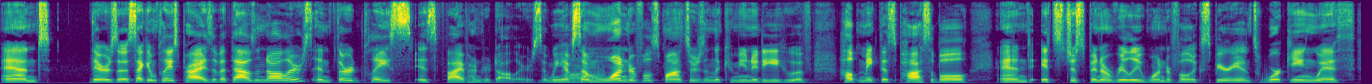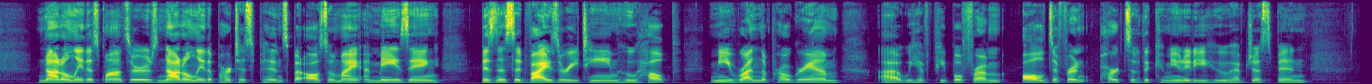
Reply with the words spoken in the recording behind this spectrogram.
and there's a second place prize of $1,000, and third place is $500. And we have some wonderful sponsors in the community who have helped make this possible. And it's just been a really wonderful experience working with not only the sponsors, not only the participants, but also my amazing business advisory team who help me run the program. Uh, we have people from all different parts of the community who have just been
